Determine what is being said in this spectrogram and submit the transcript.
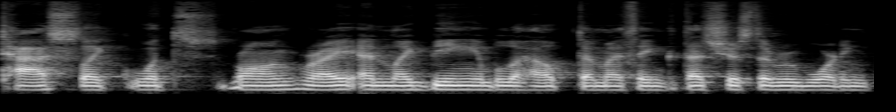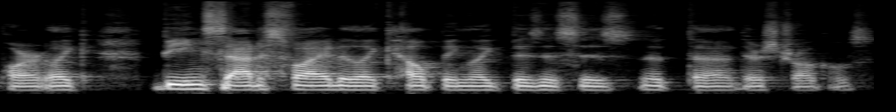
tasks like what's wrong right and like being able to help them i think that's just the rewarding part like being satisfied like helping like businesses with uh, their struggles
